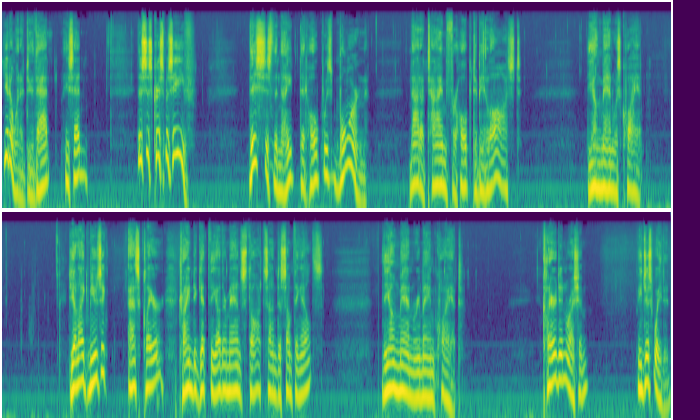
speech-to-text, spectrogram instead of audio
You don't want to do that, he said. This is Christmas Eve. This is the night that hope was born, not a time for hope to be lost. The young man was quiet. Do you like music? Asked Claire, trying to get the other man's thoughts onto something else. The young man remained quiet. Claire didn't rush him. He just waited.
